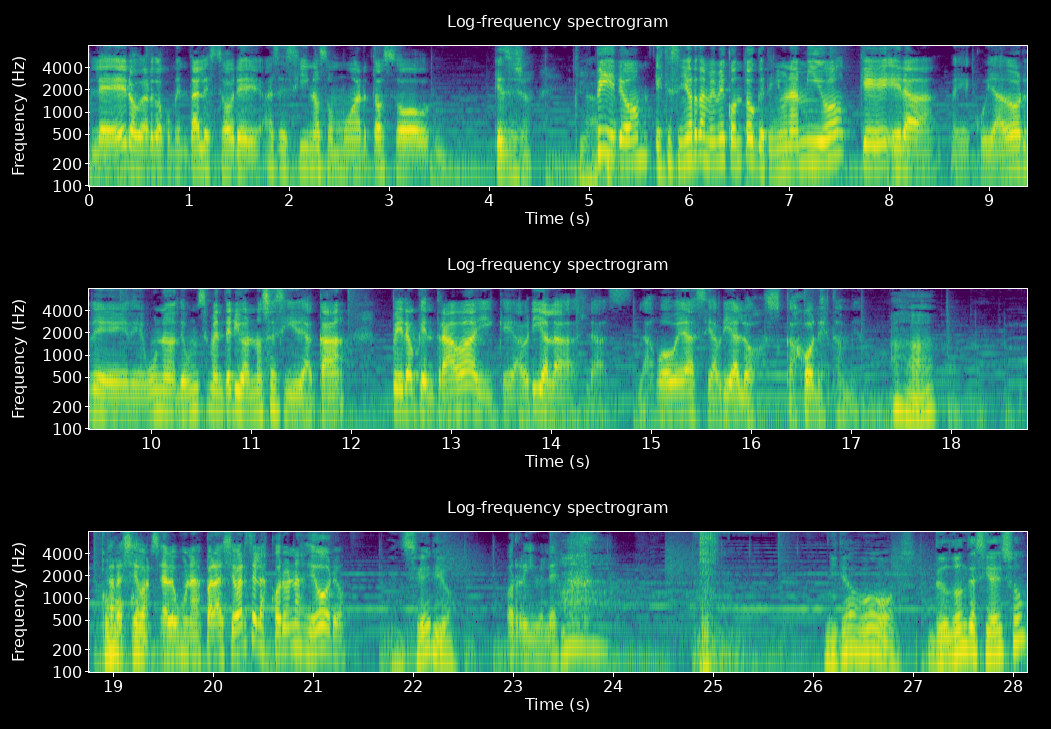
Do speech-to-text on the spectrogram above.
leer o ver documentales sobre asesinos o muertos o qué sé yo. Claro. Pero este señor también me contó que tenía un amigo que era eh, cuidador de, de, uno, de un cementerio, no sé si de acá, pero que entraba y que abría las, las, las bóvedas y abría los cajones también. Ajá. ¿Cómo- Para cómo- llevarse algunas, para llevarse las coronas de oro. ¿En serio? Horrible. ¡Ah! Mirá vos. ¿De dónde hacía eso?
